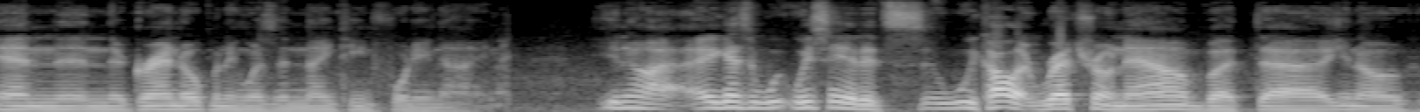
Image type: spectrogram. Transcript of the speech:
and then the grand opening was in 1949. You know, I guess we say it, it's, we call it retro now, but, uh, you know,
